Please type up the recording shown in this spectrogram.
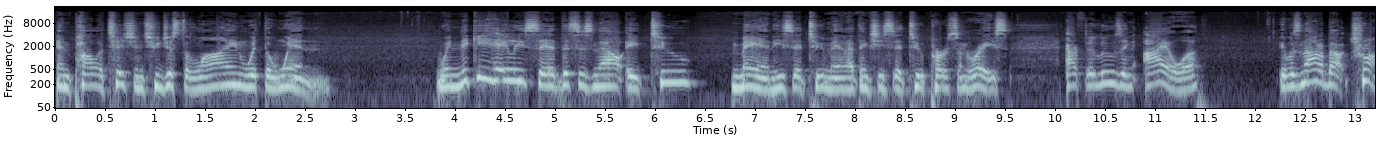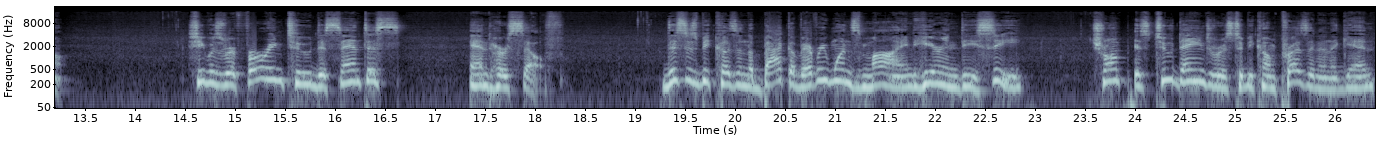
and politicians who just align with the wind. When Nikki Haley said this is now a two man, he said two man, I think she said two person race, after losing Iowa, it was not about Trump. She was referring to DeSantis and herself. This is because, in the back of everyone's mind here in D.C., Trump is too dangerous to become president again,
